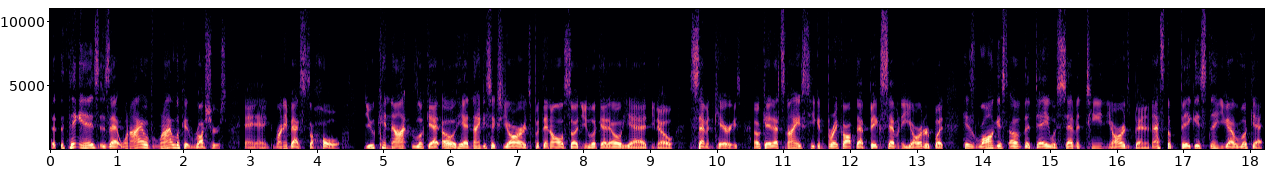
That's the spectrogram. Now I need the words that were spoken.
the, thing is, is that when I when I look at rushers and, and running backs as a whole. You cannot look at oh he had 96 yards, but then all of a sudden you look at oh he had you know seven carries. Okay, that's nice. He can break off that big 70 yarder, but his longest of the day was 17 yards, Ben, and that's the biggest thing you got to look at.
